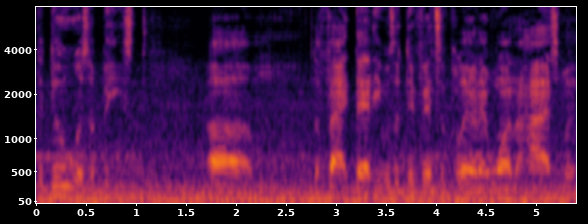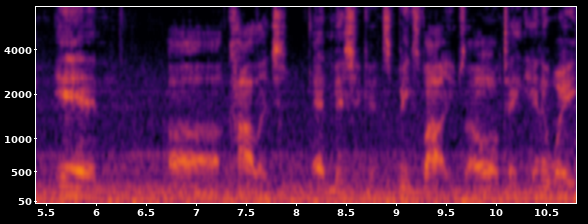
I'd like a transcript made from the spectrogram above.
The dude was a beast. Um, the fact that he was a defensive player that won the Heisman in uh, college at Michigan speaks volumes. I don't want to take any way,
